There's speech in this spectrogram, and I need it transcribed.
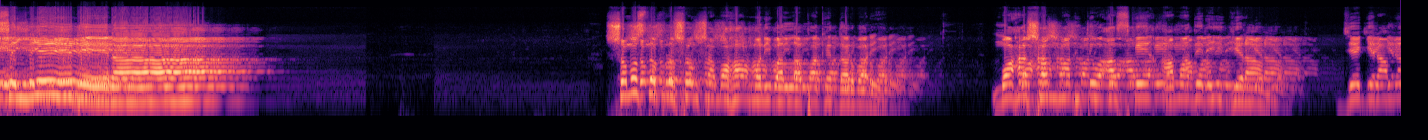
سيدنا সমস্ত প্রশংসা মহান মনিব আল্লাহ পাকের দরবারে মহাসম্মানিত আজকে আমাদের এই গ্রাম। যে গ্রামে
